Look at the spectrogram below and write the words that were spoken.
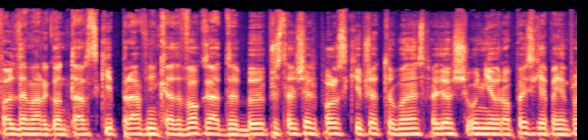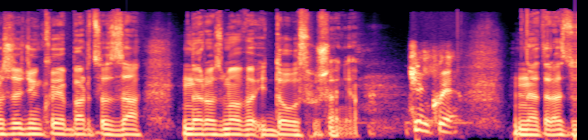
Waldemar Gontarski, prawnik, adwokat, były przedstawiciel Polski przed Trybunałem Sprawiedliwości Unii Europejskiej. Panie profesorze, dziękuję bardzo za rozmowę i do usłyszenia. Dziękuję. A teraz do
